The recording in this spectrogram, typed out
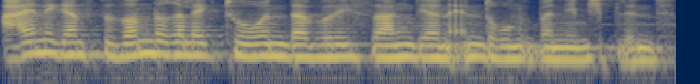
eine ganz besondere Lektorin, da würde ich sagen, deren Änderung übernehme ich blind.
